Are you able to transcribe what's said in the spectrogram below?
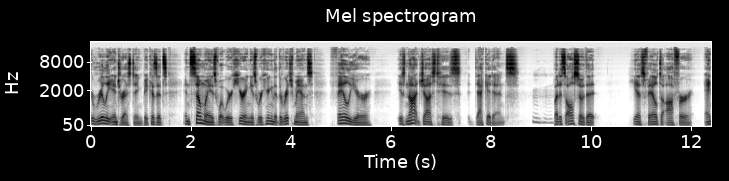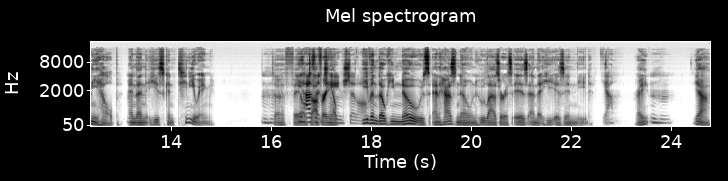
really interesting because it's in some ways what we're hearing is we're hearing that the rich man's failure is not just his decadence, Mhm. but it's also that he has failed to offer any help and then Mhm. he's continuing Mhm. to fail to offer any help at all. even though he knows and has known who Lazarus is and that he is in need, yeah. right? hmm Yeah.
